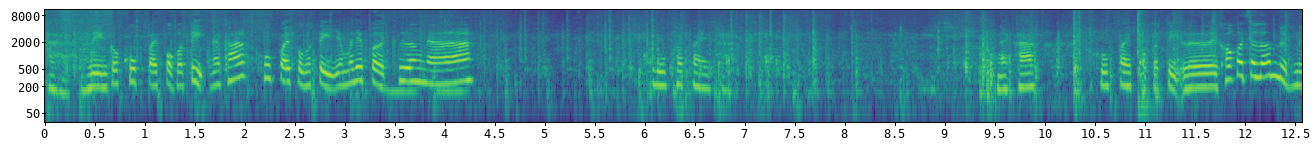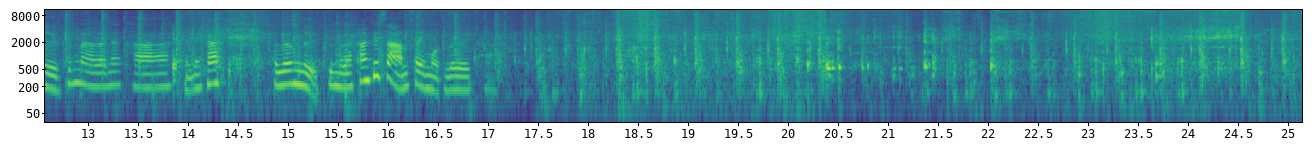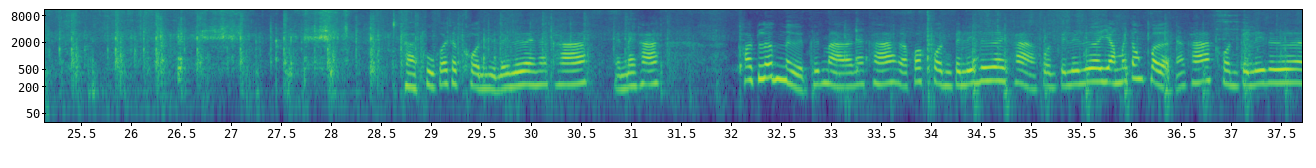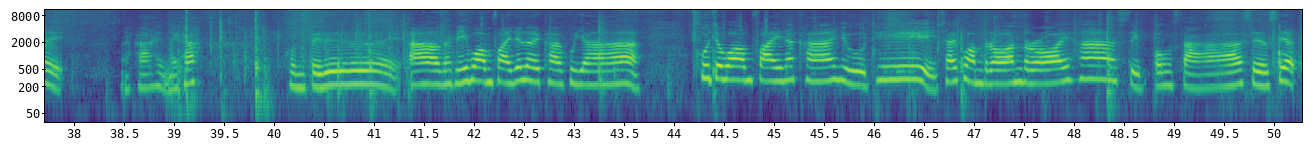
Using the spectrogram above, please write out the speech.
ค่ะเรียนก็คลุกไปปกตินะคะคลุกไปปกติยังไม่ได้เปิดเครื่องนะคลุกเข้าไปค่ะ นะคะคลุกไปปกติเลย เขาก็จะเริ่มหนืดหนืดๆขึ้นมาแล้วนะคะ เห็นไหมคะเริ่มหนืดขึ้นมาแล้วครั้งที่สามใส่หมดเลยค่ะ ค่ะครูก็จะคนอยู่เรื่อย ๆ นะคะ เห็นไหมคะเขาเริ่มหนืดขึ้นมาแล้วนะคะ แล้วก็คนไปเรื่อยๆ ค่ะ คนไปเรื่อยๆ ยังไม่ต้องเปิดนะคะ คนไปเรื่อยๆนะคะ เห็นไหมคะ คนไปเรื่อยๆอ้าวทีนี้วอร์มไฟได้เลยค่ะครูยาครูจะวอร์มไฟนะคะ อยู่ที่ใช้ความร้อน 150 องศาเซลเซียส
